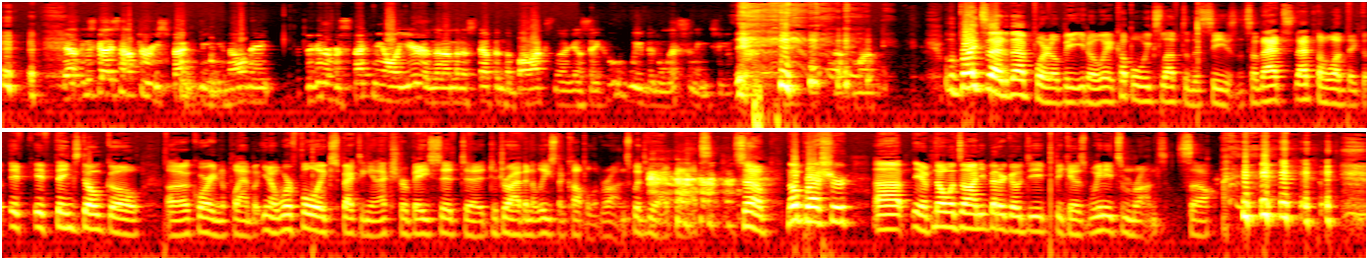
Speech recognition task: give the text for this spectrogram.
yeah, these guys have to respect me. You know, they they're going to respect me all year, and then I'm going to step in the box, and they're going to say, "Who have we been listening to?" Well, the bright side of that point will be, you know, a couple weeks left of the season, so that's that's the one thing. If if things don't go uh, according to plan, but you know, we're fully expecting an extra base hit to, to drive in at least a couple of runs with your at bats. so no pressure. Uh, you know, if no one's on, you better go deep because we need some runs. So,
